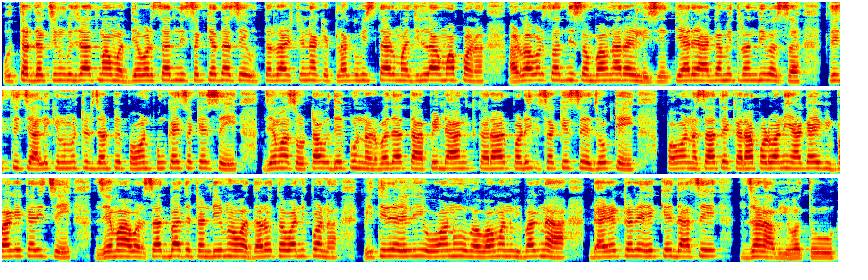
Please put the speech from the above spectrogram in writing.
ઉત્તર દક્ષિણ ગુજરાતમાં મધ્ય વરસાદની શક્યતા છે. ઉત્તર રાષ્ટ્રના કેટલાક વિસ્તારમાં જિલ્લાઓમાં પણ હળવા વરસાદની સંભાવના રહેલી છે. ત્યારે આગામી ત્રણ દિવસ ત્રીસથી ચાલીસ કિલોમીટર ઝડપે પવન ફૂંકાઈ શકે છે, જેમાં છોટાઉદેપુર, નર્મદા, તાપી, ડાંગ કરાર પડી શકે છે જોકે પવન સાથે કરા પડવાની આગાહી વિભાગે કરી છે, જેમાં વરસાદ બાદ ઠંડીમાં વધારો થવાની પણ ભીતિ રહેલી હોવાનું હવામાન વિભાગના ડાયરેક્ટરે એ કે દાસે જણાવ્યું હતું.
